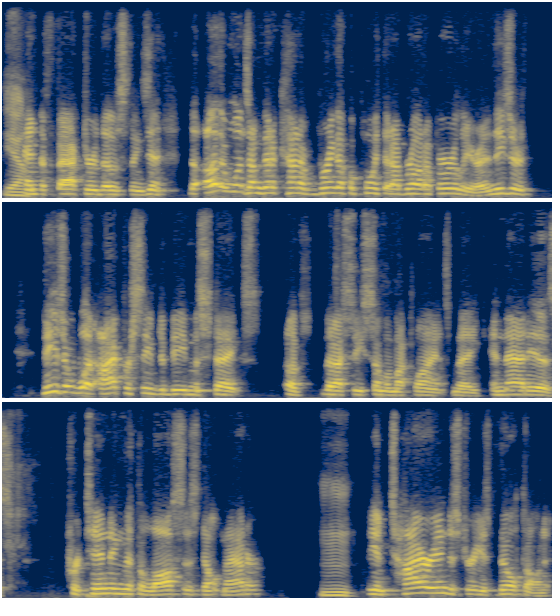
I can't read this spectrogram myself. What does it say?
Yeah. And to factor those things in. The other ones I'm going to kind of bring up a point that I brought up earlier, and these are these are what I perceive to be mistakes of that I see some of my clients make, and that is pretending that the losses don't matter Mm. The entire industry is built on it.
